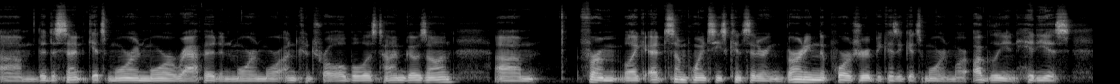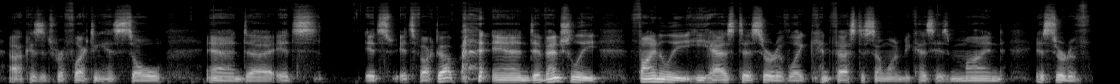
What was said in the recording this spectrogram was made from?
Um, the descent gets more and more rapid and more and more uncontrollable as time goes on. Um, from like at some points he's considering burning the portrait because it gets more and more ugly and hideous because uh, it's reflecting his soul and uh, it's it's it's fucked up. And eventually finally he has to sort of like confess to someone because his mind is sort of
